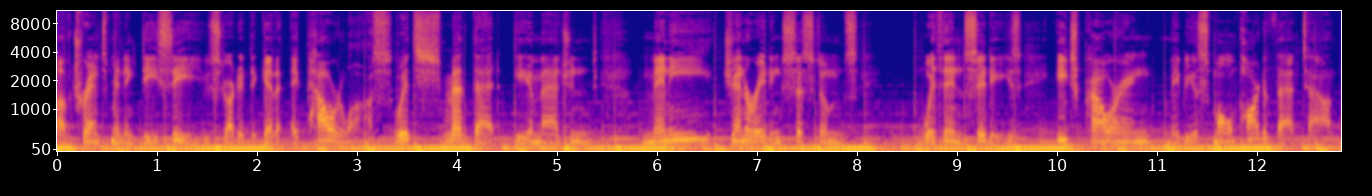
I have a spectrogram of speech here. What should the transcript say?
of transmitting DC, you started to get a power loss. Which meant that he imagined many generating systems within cities, each powering maybe a small part of that town.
